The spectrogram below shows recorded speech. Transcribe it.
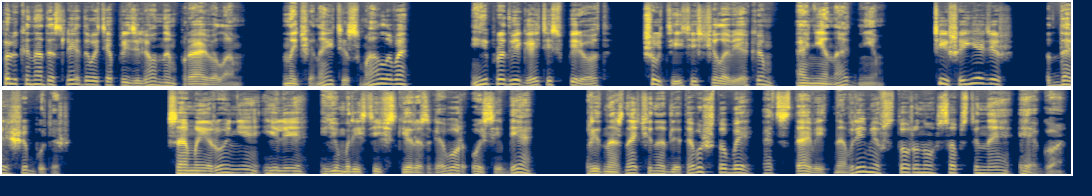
только надо следовать определенным правилам. Начинайте с малого и продвигайтесь вперед. Шутите с человеком, а не над ним. Тише едешь, дальше будешь. Самоирония или юмористический разговор о себе предназначена для того, чтобы отставить на время в сторону собственное эго.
